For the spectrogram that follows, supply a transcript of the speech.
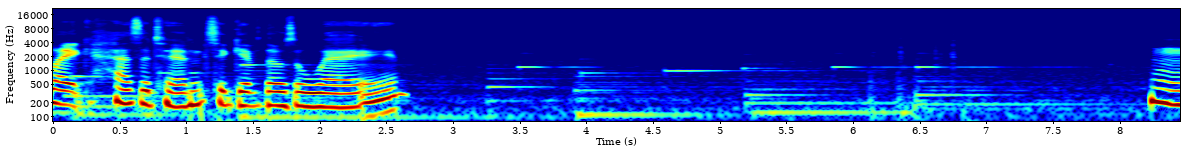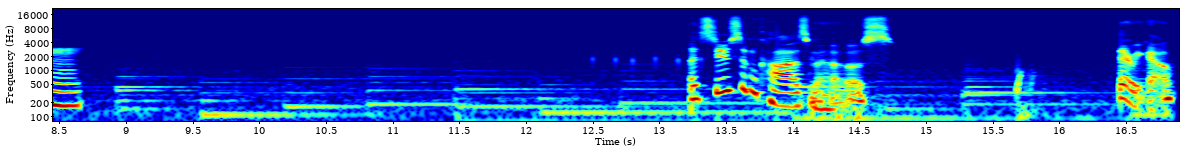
Like hesitant to give those away. Hmm. Let's do some cosmos. There we go.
